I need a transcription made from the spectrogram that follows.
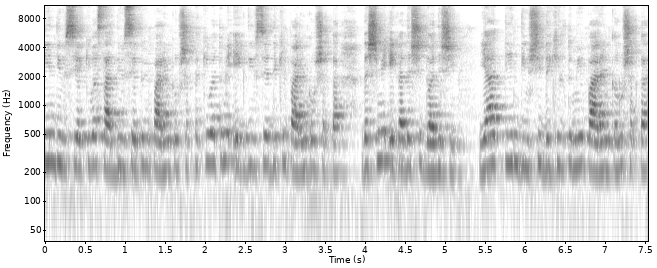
तीन दिवसीय किंवा सात दिवसीय तुम्ही पारायण करू शकता किंवा तुम्ही एक दिवसीय देखील पारायण करू शकता. दशमी एकादशी द्वादशी या तीन दिवशी देखील तुम्ही पारायण करू शकता.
